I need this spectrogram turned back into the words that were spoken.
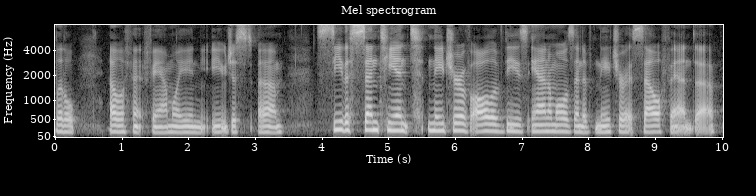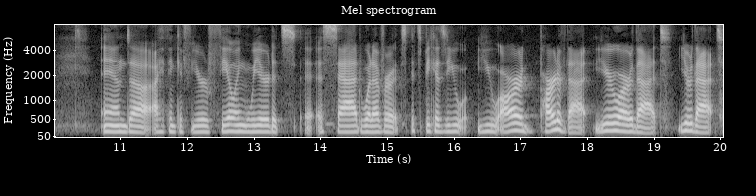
little elephant family, and you just um, see the sentient nature of all of these animals and of nature itself. And uh, and uh, I think if you're feeling weird, it's uh, sad, whatever. It's it's because you you are part of that. You are that. You're that.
